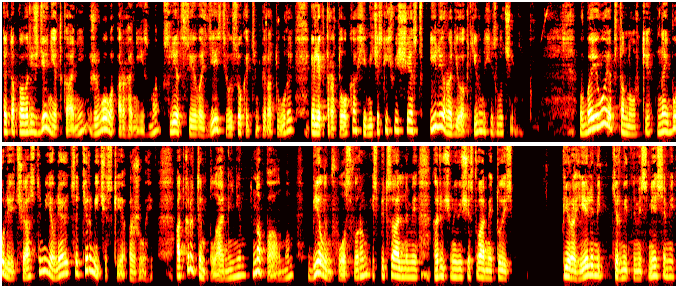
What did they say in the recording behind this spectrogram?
это повреждение тканей живого организма вследствие воздействия высокой температуры, электротока, химических веществ или радиоактивных излучений. В боевой обстановке наиболее частыми являются термические ожоги – открытым пламенем, напалмом, белым фосфором и специальными горючими веществами, то есть пирогелями, термитными смесями,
